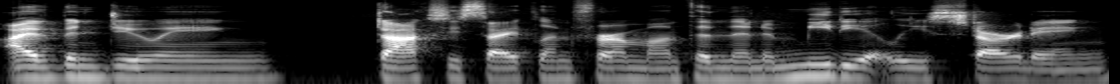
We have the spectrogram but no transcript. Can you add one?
I've been doing doxycycline for a month and then immediately starting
